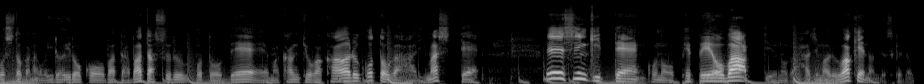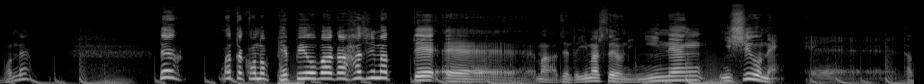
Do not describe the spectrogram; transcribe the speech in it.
越しとかなんかいろいろこうバタバタすることで、まあ、環境が変わることがありましてで心機一転このペペオバっていうのが始まるわけなんですけどもねでまたこのペペオバが始まって、えー、まあ前と言いましたように2年2周年経っ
